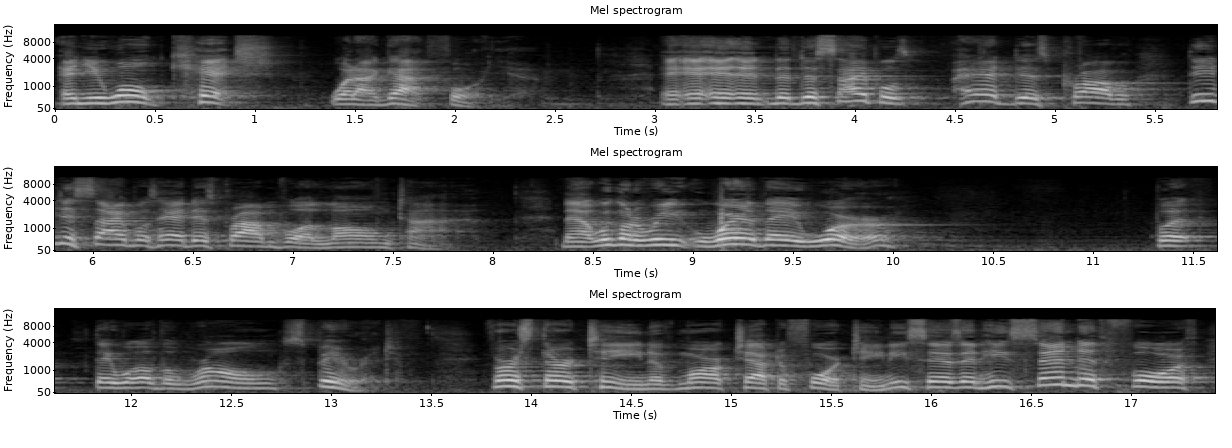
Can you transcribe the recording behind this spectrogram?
and you won't catch what I got for you. And, and, the disciples had this problem. These disciples had this problem for a long time. Now, we're going to read where they were, but they were of the wrong spirit. Verse 13 of Mark chapter 14, he says, And he sendeth forth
